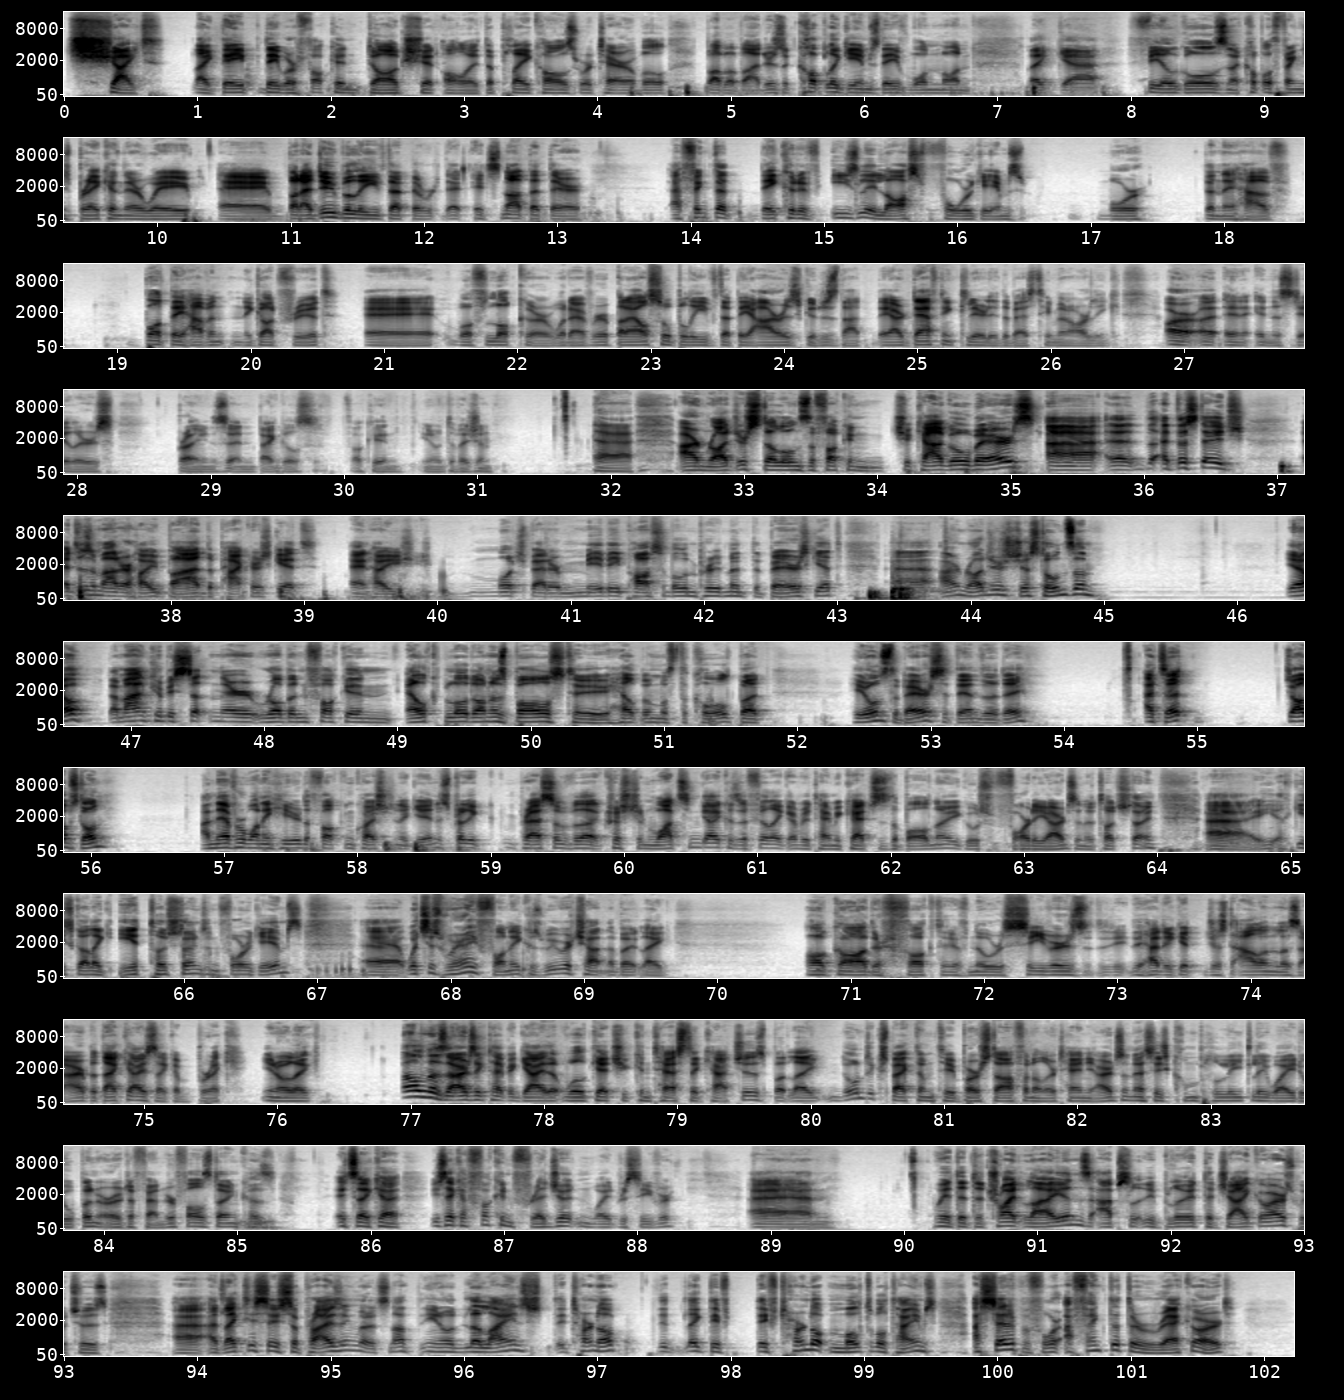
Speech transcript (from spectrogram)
Shite. Like they they were fucking dog shit all out. The play calls were terrible. Blah blah blah. There's a couple of games they've won on like uh, field goals and a couple of things breaking their way. Uh, but I do believe that the that it's not that they're. I think that they could have easily lost four games more than they have, but they haven't, and they got through it uh, with luck or whatever. But I also believe that they are as good as that. They are definitely clearly the best team in our league, or uh, in, in the Steelers, Browns, and Bengals fucking you know division. Uh, Aaron Rodgers still owns the fucking Chicago Bears. Uh, at this stage, it doesn't matter how bad the Packers get and how much better, maybe possible improvement the Bears get. Uh, Aaron Rodgers just owns them. You know, the man could be sitting there rubbing fucking elk blood on his balls to help him with the cold, but he owns the Bears at the end of the day. That's it. Job's done. I never want to hear the fucking question again. It's pretty impressive that Christian Watson guy because I feel like every time he catches the ball now, he goes for 40 yards and a touchdown. Uh, he, he's got like eight touchdowns in four games, uh, which is very funny because we were chatting about like, oh god, they're fucked. They have no receivers. They, they had to get just Allen Lazard, but that guy's like a brick. You know, like Allen Lazard's the type of guy that will get you contested catches, but like don't expect him to burst off another 10 yards unless he's completely wide open or a defender falls down because. Mm it's like a he's like a fucking fridge out in wide receiver. Um, with the Detroit Lions absolutely blew out the Jaguars, which was uh, I'd like to say surprising, but it's not. You know, the Lions they turn up they, like they've they've turned up multiple times. I said it before. I think that their record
